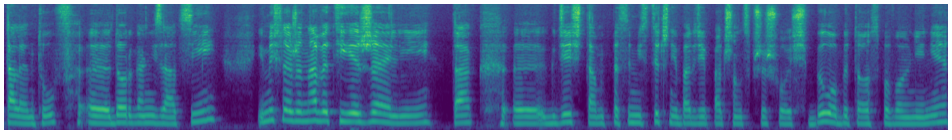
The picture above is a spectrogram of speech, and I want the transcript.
talentów do organizacji. I myślę, że nawet jeżeli tak e, gdzieś tam pesymistycznie bardziej patrząc w przyszłość byłoby to spowolnienie,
